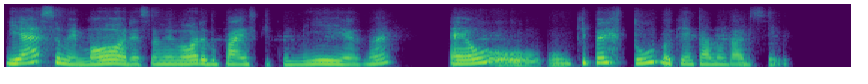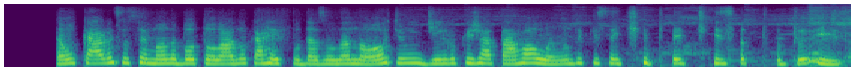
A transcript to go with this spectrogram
E essa memória, essa memória do país que comia, né, é o, o que perturba quem está no andar de cima. Então, o cara essa semana botou lá no Carrefour da Zona Norte um jingle que já tá rolando e que sintetiza tudo isso.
